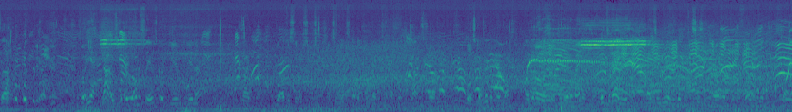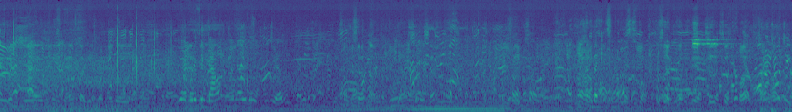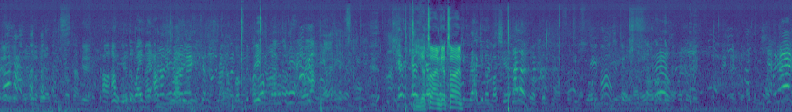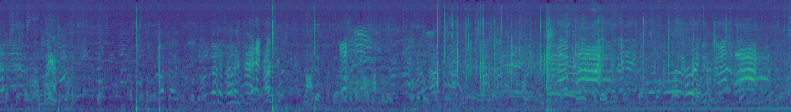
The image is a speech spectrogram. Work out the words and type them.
so. but yeah, no, it was, good. It was, honestly, it was good. You, you know, like, yeah, obviously it was just two weeks ago. Well, it's got rid of him last. Oh, you know what I mean? But today, he made some really good passes. Yeah, but if in doubt, you know the the drill. Get rid of it. And make it some noise. Uh, I'm the other way, mate. I'm dragging you, trying to drag them off the pitch. You got time, got time. Fucking ragging on my shirt. Oh, God, punch me. I'm fucking flooring. Oh, mate, like, No, I don't condone it, but I'll happily, I'll happily. They make sense, that's fine. I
